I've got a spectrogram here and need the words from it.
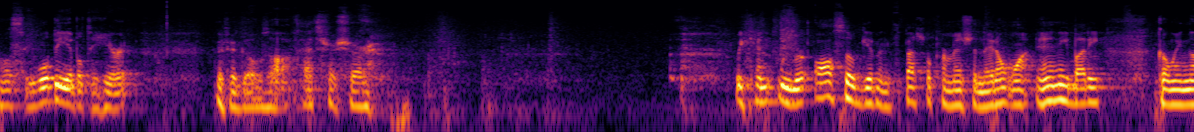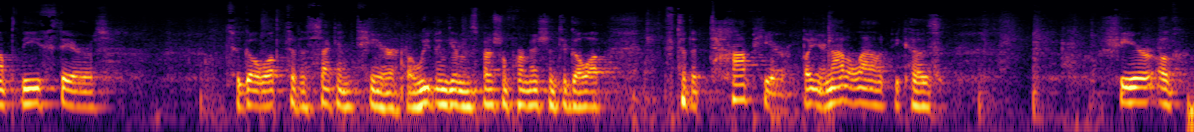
We'll see. We'll be able to hear it if it goes off, that's for sure. We can we were also given special permission. They don't want anybody going up these stairs to go up to the second tier, but we've been given special permission to go up to the top here, but you're not allowed because fear of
